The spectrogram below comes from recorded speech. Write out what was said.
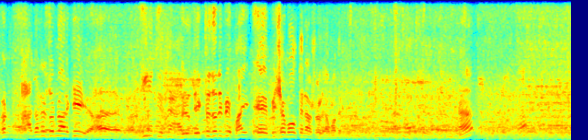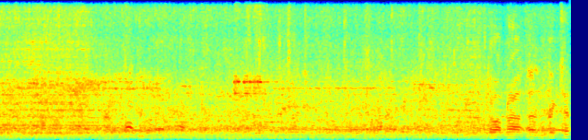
এখন আজানের জন্য আর কি আহ, বিরতি একটু যদি ভাই বিষয়ে বলতেন আসলে আমাদেরকে হ্যাঁ? তো আপনারা দেখছেন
